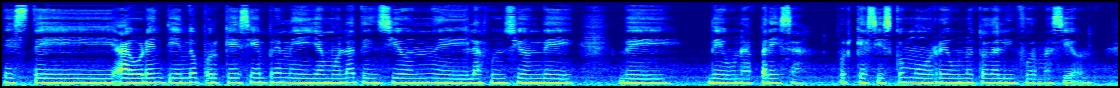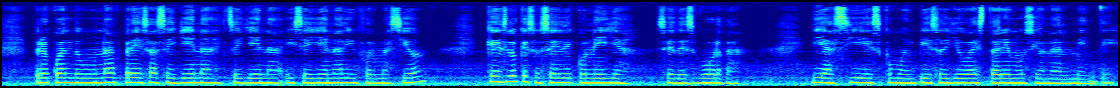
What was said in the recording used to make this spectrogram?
este, ahora entiendo por qué siempre me llamó la atención eh, la función de, de, de una presa, porque así es como reúno toda la información. Pero cuando una presa se llena, se llena y se llena de información, ¿qué es lo que sucede con ella? Se desborda. Y así es como empiezo yo a estar emocionalmente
